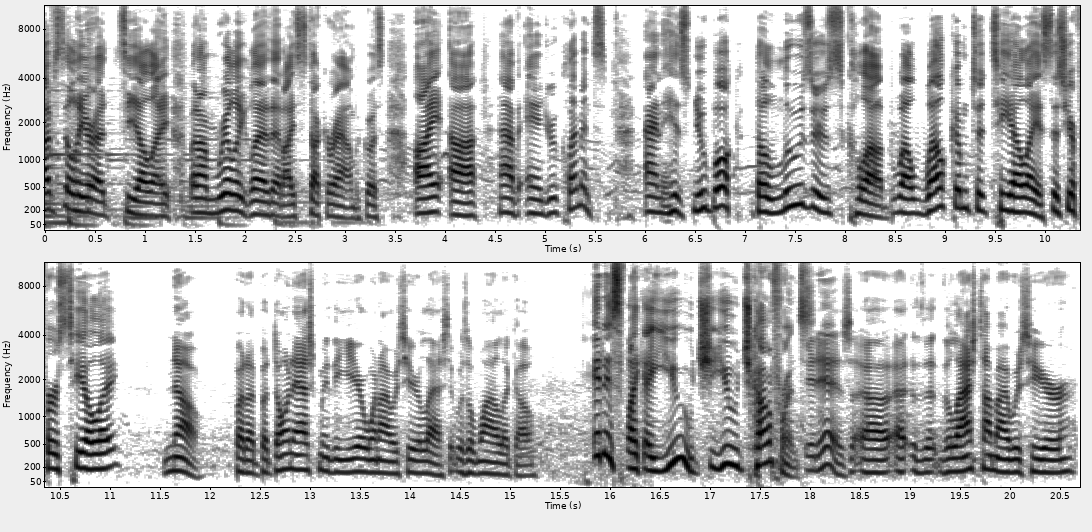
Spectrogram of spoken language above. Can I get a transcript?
I'm still here at TLA, but I'm really glad that I stuck around because I uh, have Andrew Clements and his new book, The Losers Club. Well, welcome to TLA. Is this your first TLA? No, but uh, but don't ask me the year when I was here last. It was a while ago. It is like a huge, huge conference. It is. Uh, uh, the, the last time I was here,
